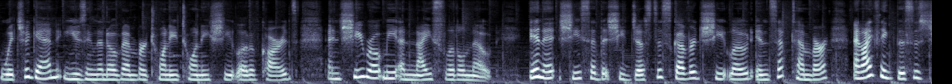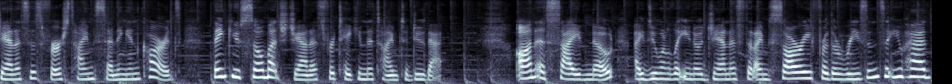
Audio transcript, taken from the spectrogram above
which again, using the November 2020 sheetload of cards, and she wrote me a nice little note. In it, she said that she just discovered Sheetload in September, and I think this is Janice's first time sending in cards. Thank you so much, Janice, for taking the time to do that. On a side note, I do want to let you know, Janice, that I'm sorry for the reasons that you had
